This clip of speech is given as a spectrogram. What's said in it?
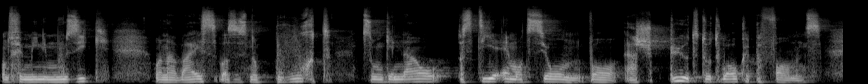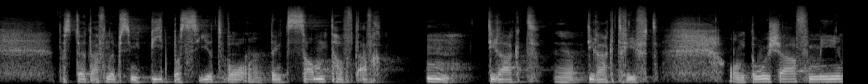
und für meine Musik, und er weiß, was es noch braucht, um genau, dass die Emotion, die er spürt durch die Vocal Performance, dass dort einfach noch etwas im Beat passiert, wo dann gesamthaft einfach mm, direkt, Ja. direkt trifft. Und da ist auch für mich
